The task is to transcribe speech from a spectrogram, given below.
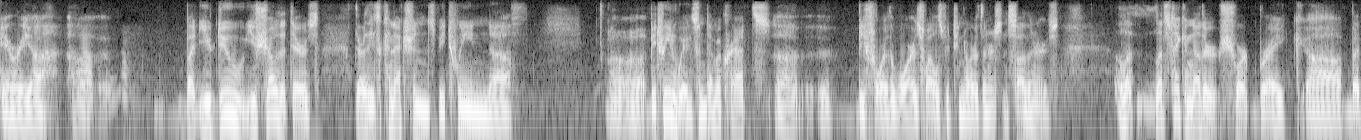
area. Uh, but you do you show that there's there are these connections between uh, uh between Whigs and Democrats uh, before the war, as well as between Northerners and Southerners. Let, us take another short break, uh, but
